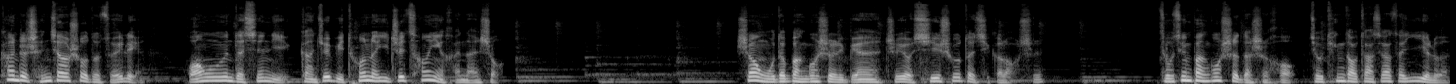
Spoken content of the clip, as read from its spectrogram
看着陈教授的嘴脸，黄文文的心里感觉比吞了一只苍蝇还难受。上午的办公室里边只有稀疏的几个老师。走进办公室的时候，就听到大家在议论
